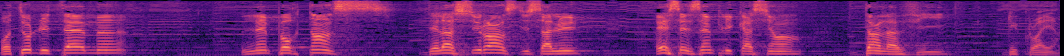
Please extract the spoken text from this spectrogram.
Autour du thème l'importance de l'assurance du salut et ses implications dans la vie du croyant.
